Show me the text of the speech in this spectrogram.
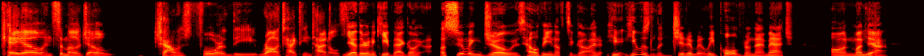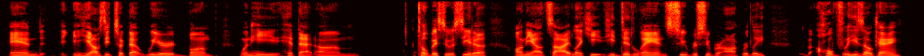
KO and Samoa Joe challenged for the Raw tag team titles. Yeah, they're going to keep that going. Assuming Joe is healthy enough to go. I, he he was legitimately pulled from that match on Monday. Yeah. And he obviously took that weird bump when he hit that um Tope Suicida on the outside. Like he he did land super super awkwardly. Hopefully he's okay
